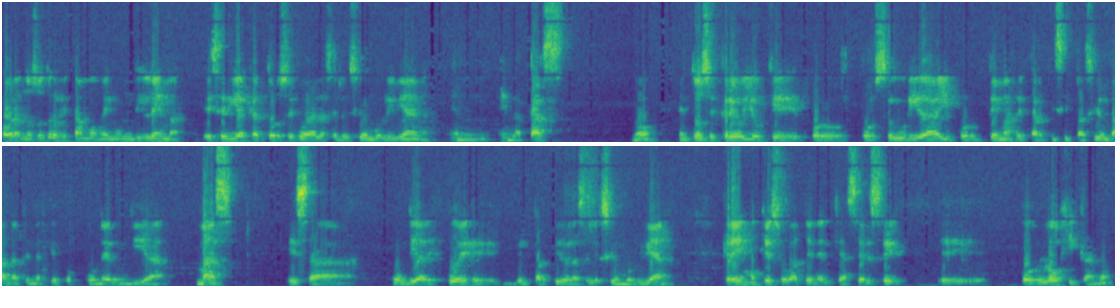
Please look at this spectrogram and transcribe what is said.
Ahora nosotros estamos en un dilema. Ese día 14 juega la selección boliviana en, en La Paz. Entonces creo yo que por, seguridad y por temas de participación van a tener que posponer un día más esa, un día después del partido de la selección boliviana. Creemos que eso va a tener que hacerse eh, por lógica, ¿no?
